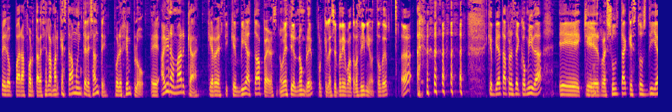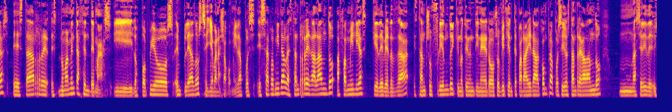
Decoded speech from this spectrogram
pero para fortalecer la marca estaba muy interesante. Por ejemplo, eh, hay una marca que, reci- que envía tuppers, no voy a decir el nombre porque les he pedido patrocinio, entonces, ¿ah? que envía tuppers de comida, eh, que resulta que estos días está re- normalmente hacen de más y los propios empleados se llevan esa comida. Pues esa comida la están regalando a familias que de verdad están sufriendo y que no tienen dinero suficiente para ir a la compra, pues ellos están regalando una serie de,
